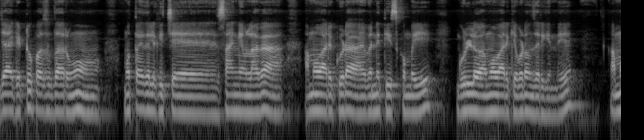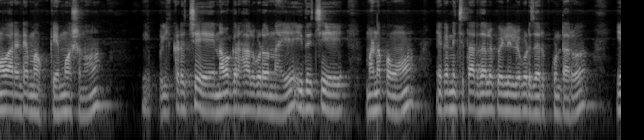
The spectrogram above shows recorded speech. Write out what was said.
జాకెట్టు పసుపు దారము ముత్తైదులకి ఇచ్చే సాంగ్యంలాగా అమ్మవారికి కూడా ఇవన్నీ తీసుకొని పోయి అమ్మవారికి ఇవ్వడం జరిగింది. అమ్మవారు అంటే మాకు ఒక ఎమోషను ఇక్కడ వచ్చి నవగ్రహాలు కూడా ఉన్నాయి. ఇది వచ్చి మండపము. ఇక్కడ నిశ్చితార్థాలు పెళ్ళిళ్ళు కూడా జరుపుకుంటారు. ఈ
